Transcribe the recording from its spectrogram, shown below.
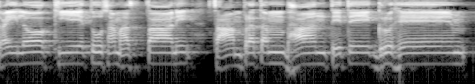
त्रैलोक्ये तु समस्तानि साम्प्रतं भान्ति ते गृहे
